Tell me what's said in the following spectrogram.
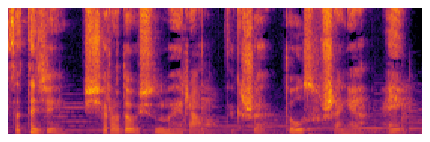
za tydzień, w środę o 7 rano. Także do usłyszenia. Hej!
